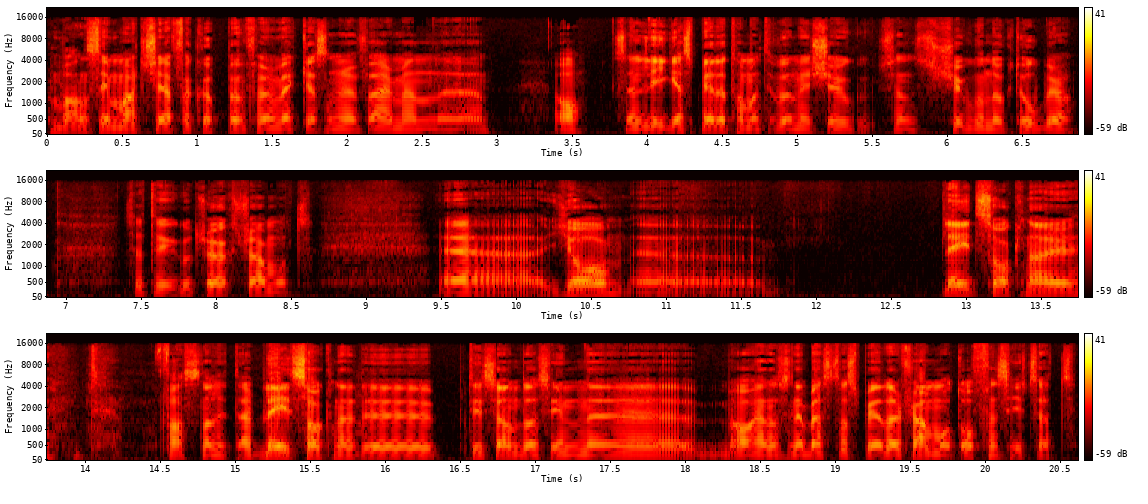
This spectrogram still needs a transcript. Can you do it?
vann sin match i FA-cupen för en vecka sedan ungefär men eh, ja, sen ligaspelet har man inte vunnit 20, sen 20 oktober då. Så att det går trögt framåt. Eh, ja, eh, Blade saknar, fastnar lite här, Blade saknar eh, till söndag sin, eh, ja, en av sina bästa spelare framåt offensivt sett.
